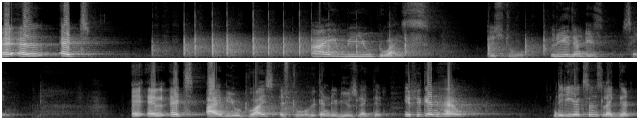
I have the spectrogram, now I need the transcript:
ALH IBU twice H2O. Reagent is same. ALH IBU twice H2O. We can reduce like that. If we can have the reactions like that,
